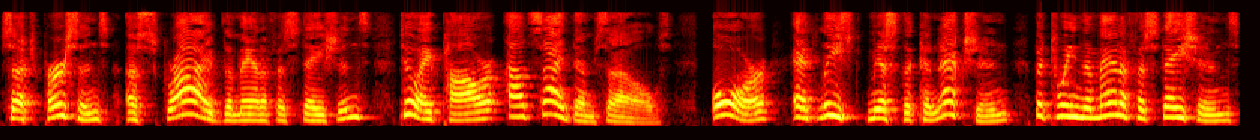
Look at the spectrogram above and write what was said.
such persons ascribe the manifestations to a power outside themselves, or at least miss the connection between the manifestations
